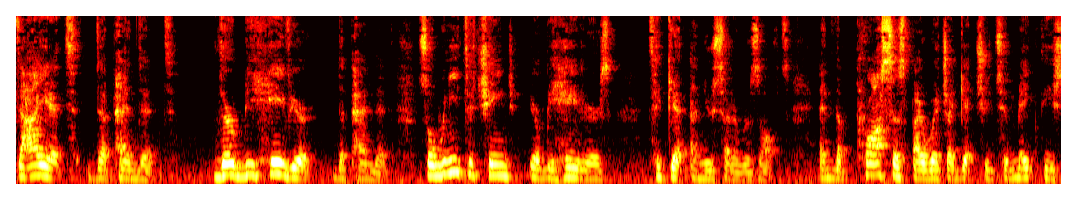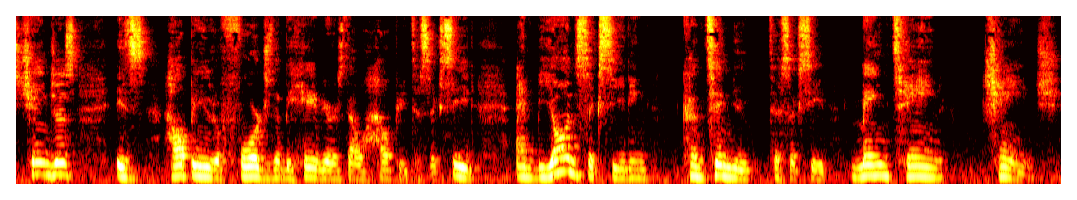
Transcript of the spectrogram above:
diet dependent, they're behavior dependent. So we need to change your behaviors to get a new set of results. And the process by which I get you to make these changes is helping you to forge the behaviors that will help you to succeed and beyond succeeding, continue to succeed. Maintain change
